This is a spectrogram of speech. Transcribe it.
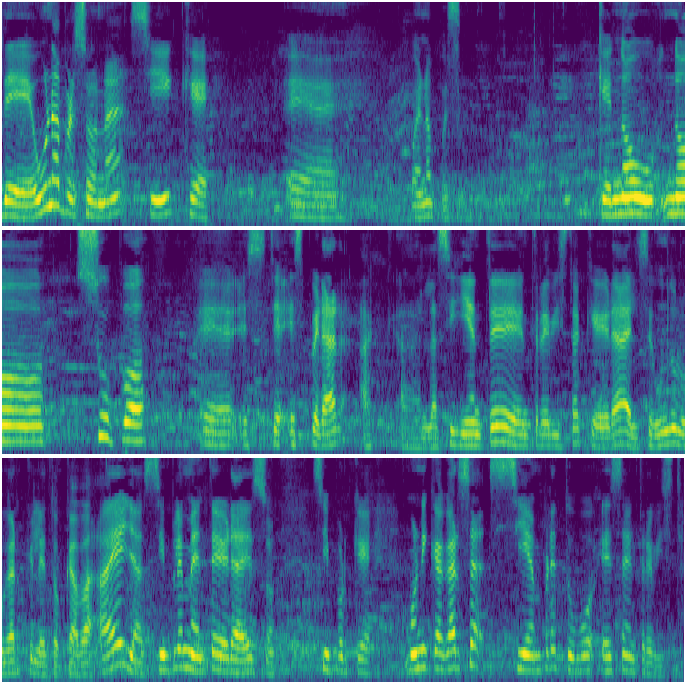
de una persona, sí, que, eh, bueno, pues, que no, no supo este, esperar a, a, la siguiente entrevista, que era el segundo lugar que le tocaba a ella. Simplemente era eso, sí, porque Mónica Garza siempre tuvo esa entrevista.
